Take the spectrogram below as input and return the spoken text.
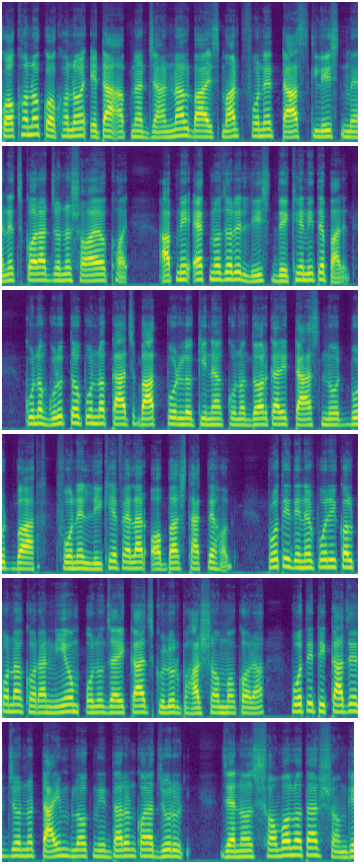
কখনো কখনো এটা আপনার জার্নাল বা স্মার্টফোনের টাস্ক লিস্ট ম্যানেজ করার জন্য সহায়ক হয়। আপনি এক নজরে লিস্ট দেখে নিতে পারেন। কোনো গুরুত্বপূর্ণ কাজ বাদ পড়ল কিনা, কোনো দরকারি টাস্ক নোটবুক বা ফোনে লিখে ফেলার অভ্যাস থাকতে হবে। প্রতিদিনের পরিকল্পনা করা নিয়ম অনুযায়ী কাজগুলোর ভারসাম্য করা প্রতিটি কাজের জন্য টাইম ব্লক নির্ধারণ করা জরুরি, যেন সবলতার সঙ্গে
